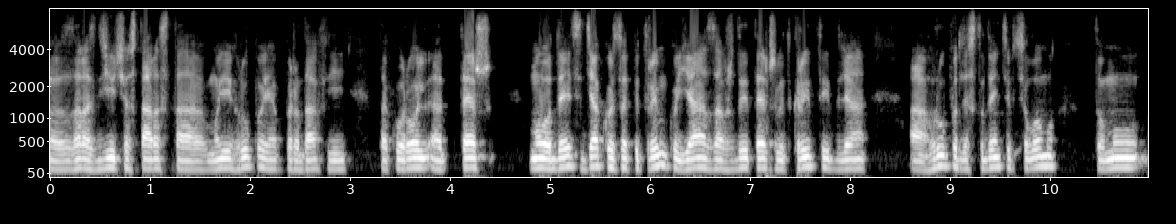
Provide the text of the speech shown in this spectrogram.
е, зараз діюча староста моєї групи. Я передав їй таку роль. Е, Теж молодець. Дякую за підтримку. Я завжди теж відкритий для групи, для студентів в цілому. Тому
